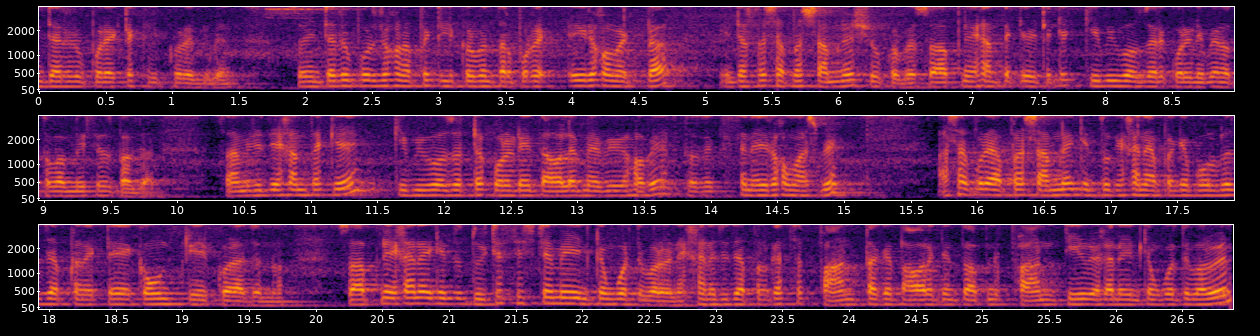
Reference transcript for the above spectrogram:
ইন্টারের উপরে একটা ক্লিক করে দিবেন। সো ইন্টারের উপর যখন আপনি ক্লিক করবেন, তারপরে এইরকম একটা ইন্টারফেস আপনার সামনে শো করবে। সো আপনি এখান থেকে এটাকে কিবি ব্রাউজারে করে নেবেন অথবা মেসেজ ব্রাউজার সো আমি যদি এখান থেকে কিবি ব্রাউজারটা করে নিই, তাহলে মেবি হবে। তো দেখতেছেন, এইরকম আসবে। আসার পরে আপনার সামনে কিন্তু এখানে আপনাকে বলবে যে আপনার একটা অ্যাকাউন্ট ক্রিয়েট করার জন্য। সো আপনি এখানে কিন্তু দুইটা সিস্টেমে ইনকাম করতে পারবেন। এখানে যদি আপনার কাছে ফান্ড থাকে, তাহলে কিন্তু আপনি ফান্ড দিয়েও এখানে ইনকাম করতে পারবেন।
